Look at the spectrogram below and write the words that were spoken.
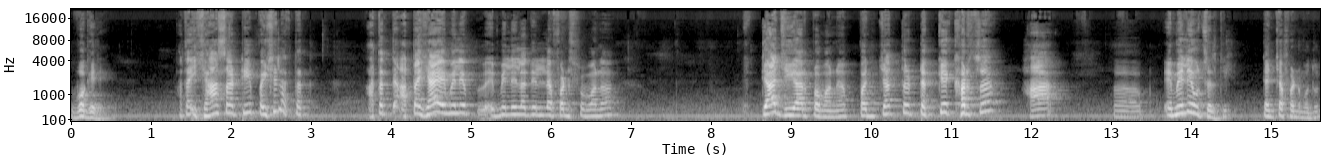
वगैरे. आता ह्यासाठी पैसे लागतात. आता त्या- आता ह्या M L A M L एला दिलेल्या फंड्सप्रमाणे त्या जी आरप्रमाणे पंच्याहत्तर टक्के खर्च हा एम एल ए उचलतील त्यांच्या फंडमधून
